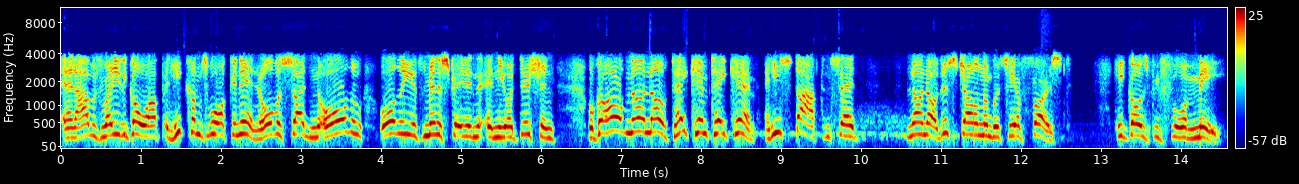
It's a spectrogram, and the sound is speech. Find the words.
and I was ready to go up, and he comes walking in, all of a sudden, all the all the administrators in the, in the audition will go, "Oh no, no, take him, take him," and he stopped and said, "No, no, this gentleman was here first. He goes before me."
